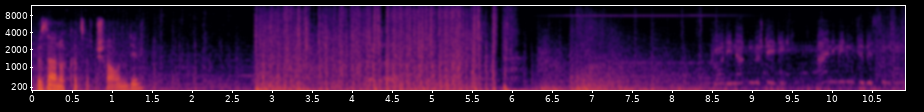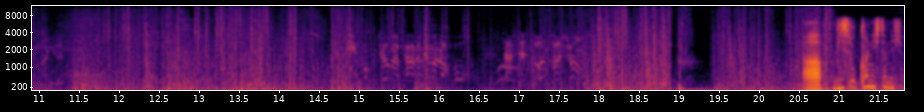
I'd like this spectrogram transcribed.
Wir müssen auch noch kurz schauen, dem. Koordinaten bestätigt. Eine Minute bis zum Bombenangriff. Die Funktürme fahren immer noch hoch. Das ist unsere Chance. Ah, wieso kann ich da nicht...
